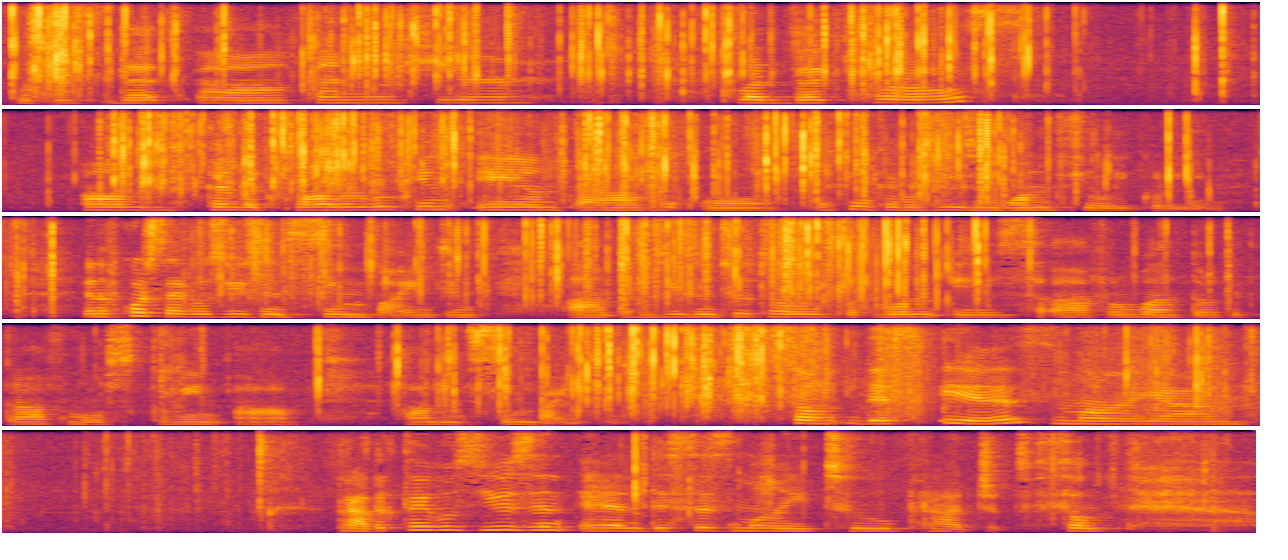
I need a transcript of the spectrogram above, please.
which is that uh, cameo here. Flat back pearls um, kind of like flower looking and uh, um, I think I was using one filigree and of course I was using seam binding. Um, I was using two tones but one is uh, from Wild Orchid Craft Moss Green uh, um, seam binding. So this is my um, product I was using and this is my two projects. So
